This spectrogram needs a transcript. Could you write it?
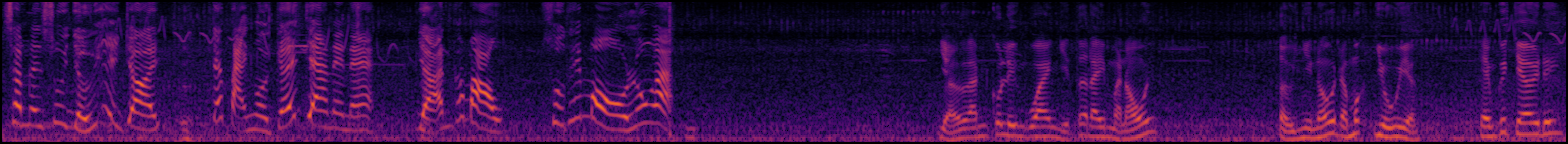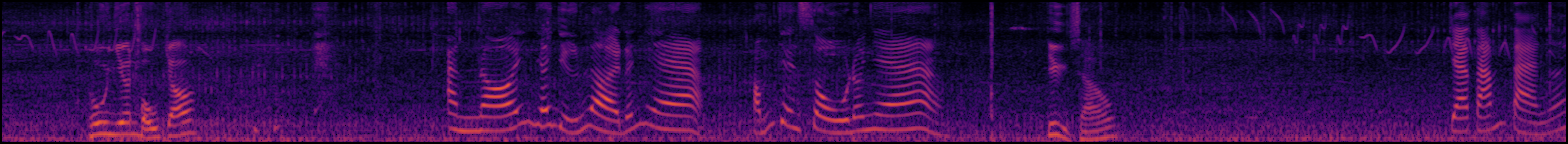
Sao nay xui dữ vậy trời? Chắc tại ngồi kế cha này nè Vợ anh có bầu Xui thấy mồ luôn à. Vợ anh có liên quan gì tới đây mà nói? Tự nhiên nói ra mất vui à. Thì em cứ chơi đi Thua như anh bụ cho Anh nói nhớ giữ lời đó nha Không chơi xù đâu nha. Chứ sao? Cha tám tàn á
